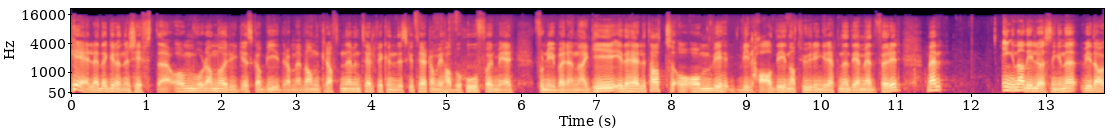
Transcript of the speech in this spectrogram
hele det grønne skiftet, om hvordan Norge skal bidra med vannkraften eventuelt. Vi kunne diskutert om vi har behov for mer fornybar energi i det hele tatt, og om vi vil ha de naturinngrepene det medfører. Men ingen av de løsningene vi da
